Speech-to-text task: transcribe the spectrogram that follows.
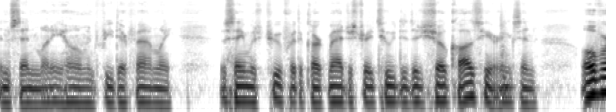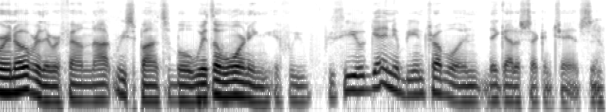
and send money home and feed their family. The same was true for the clerk magistrates who did the show cause hearings. And over and over, they were found not responsible with a warning. If we, see you again, you'll be in trouble. And they got a second chance. And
